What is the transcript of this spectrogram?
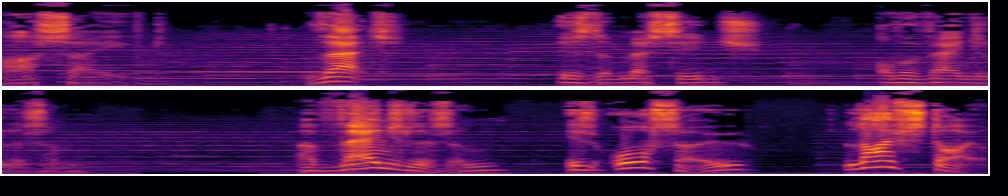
are saved. That is the message of evangelism. Evangelism is also lifestyle.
